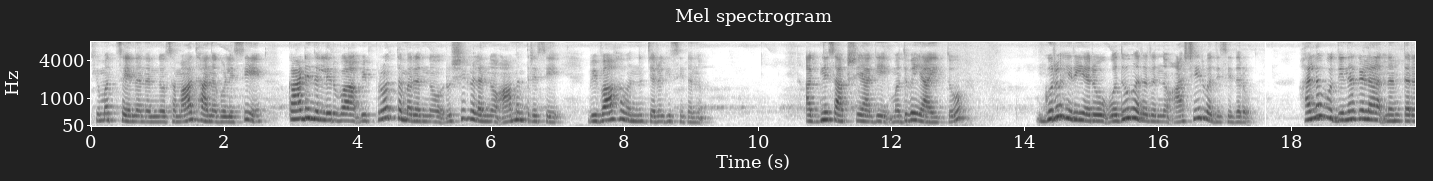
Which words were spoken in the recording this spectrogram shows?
ದ್ಯುಮತ್ಸೇನನನ್ನು ಸಮಾಧಾನಗೊಳಿಸಿ ಕಾಡಿನಲ್ಲಿರುವ ವಿಪ್ರೋತ್ತಮರನ್ನು ಋಷಿಗಳನ್ನು ಆಮಂತ್ರಿಸಿ ವಿವಾಹವನ್ನು ಜರುಗಿಸಿದನು. ಅಗ್ನಿ ಸಾಕ್ಷಿಯಾಗಿ ಮದುವೆಯಾಯಿತು. ಗುರು ಹಿರಿಯರು ವಧುವರರನ್ನು ಆಶೀರ್ವದಿಸಿದರು. ಹಲವು ದಿನಗಳ ನಂತರ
